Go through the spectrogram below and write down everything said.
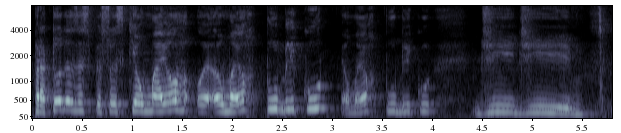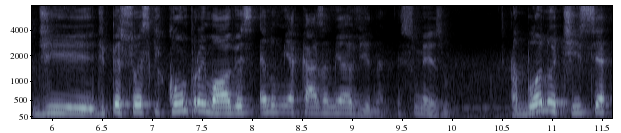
para todas as pessoas que é o maior, é o maior público, é o maior público de, de, de, de pessoas que compram imóveis é no Minha Casa Minha Vida. Isso mesmo. A boa notícia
